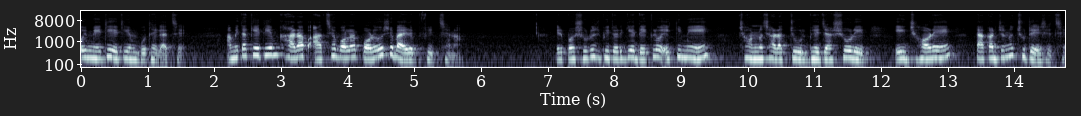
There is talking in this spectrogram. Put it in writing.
ওই মেয়েটি এটিএম বুথে গেছে। আমি তাকে এটিএম খারাপ আছে বলার পরেও সে বাইরে ফিরছে না। এরপর সুরুজ ভিতরে গিয়ে দেখল, একটি মেয়ে, ছন্ন ছাড়া চুল, ভেজা শরীর, এই ঝড়ে টাকার জন্য ছুটে এসেছে।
